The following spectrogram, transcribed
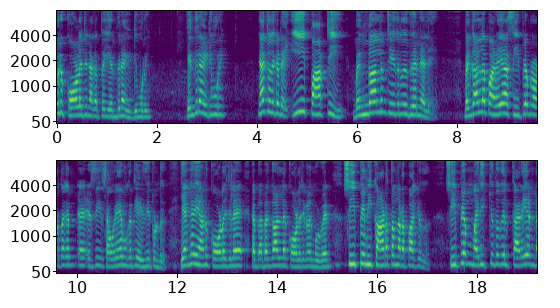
ഒരു കോളേജിനകത്ത് എന്തിനാ ഇടിമുറി? എന്തിനാ ഇടിമുറി? ഞാൻ ചോദിക്കട്ടെ ഈ പാർട്ടി ബംഗാളിലും ചെയ്തിരുന്നത് ഇത് തന്നെയല്ലേ? ബംഗാളിലെ പഴയ സി പി എം പ്രവർത്തകൻ സി സൗരയ മുഖർജി എഴുതിയിട്ടുണ്ട്. എങ്ങനെയാണ് കോളേജിലെ ബംഗാളിലെ കോളേജുകളിൽ മുഴുവൻ സി പി എം ഈ കാടത്തം നടപ്പാക്കിയത്? സി പി എം മരിക്കുന്നതിൽ കരയണ്ട.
